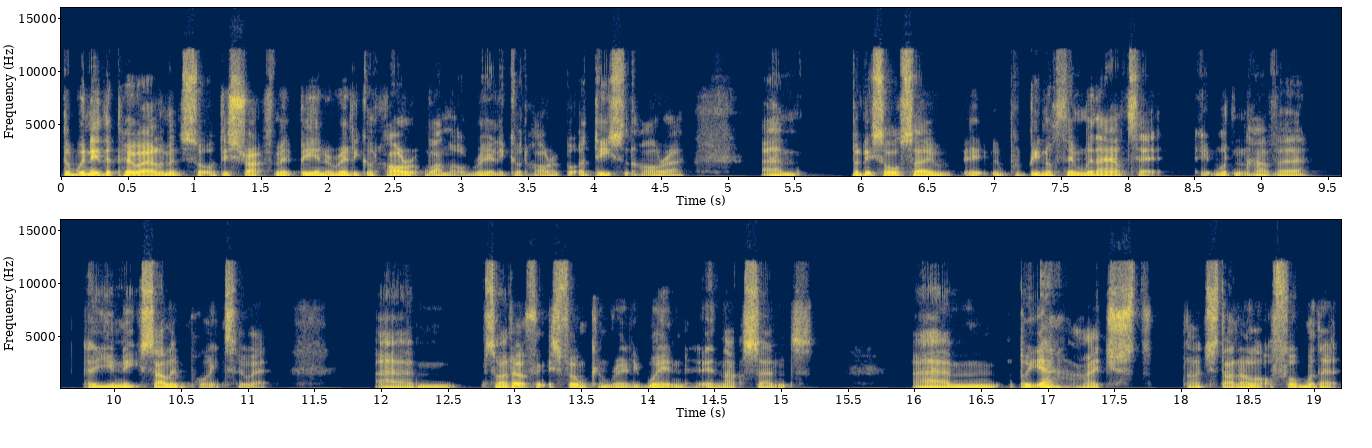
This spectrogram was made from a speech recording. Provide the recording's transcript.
the Winnie the Pooh elements sort of distract from it being a really good horror. Well, not a really good horror, but a decent horror. Um, but it's also, it would be nothing without it. It wouldn't have a, a unique selling point to it. Um, so I don't think this film can really win in that sense. Um, but yeah, I just, I just had a lot of fun with it.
